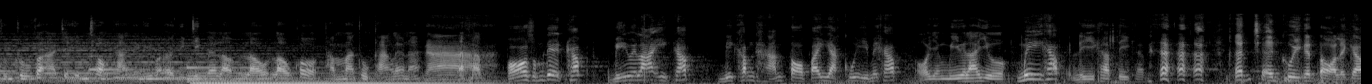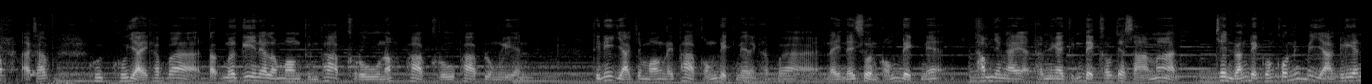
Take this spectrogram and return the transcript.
คุณครูก็อาจจะเห็นช่องทางอย่างนี้ว่าเออจริง ๆ แล้วเราเราเราก็ทำมาถูกทางแล้วนะนะนะครับพอสมเด็จครับมีเวลาอีกครับ มีคำถามต่อไปอยากคุยอีกไหมครับ อ๋อ ยังมีเวลาอยู่ มีครับ ดีครับ ดีครับ งั้นเชิญคุยกันต่อเลยครับอะครับครูครูใหญ่ครับว่าแต่เมื่อกี้เนี่ยเรามองถึงภาพครูเนาะ ภาพครูภาพโรงเรียน ทีนี้อยากจะมองในภาพของเด็กเนี่ยนะครับว่าในในส่วนของเด็กเนี่ยทำยังไงอะทำยังไงถึงเด็กเขาจะสามารถ เช่นบางเด็กบางคนนี่ไม่อยากเรียน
